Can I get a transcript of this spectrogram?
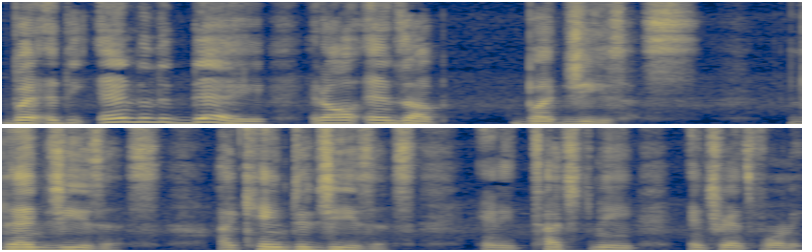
But at the end of the day, it all ends up, but Jesus. Then Jesus. I came to Jesus and he touched me and transformed me.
